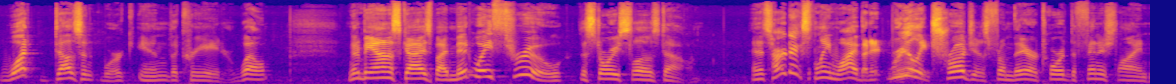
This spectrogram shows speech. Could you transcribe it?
What doesn't work in the creator? Well, I'm going to be honest, guys. By midway through, the story slows down. And it's hard to explain why, but it really trudges from there toward the finish line.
